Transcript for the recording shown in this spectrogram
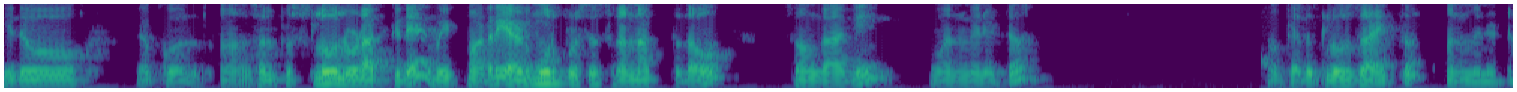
ಇದು ಯಾಕೋ ಸ್ವಲ್ಪ ಸ್ಲೋ ಲೋಡ್ ಆಗ್ತಿದೆ. ವೇಟ್ ಮಾಡ್ರಿ. ಎರಡ್ ಮೂರ್ ಪ್ರೊಸೆಸ್ ರನ್ ಆಗ್ತದವು. ಸೊ ಹಂಗಾಗಿ ಒನ್ ಮಿನಿಟ್ ಓಕೆ ಅದು ಕ್ಲೋಸ್ ಆಯ್ತು. ಒನ್ ಮಿನಿಟ್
